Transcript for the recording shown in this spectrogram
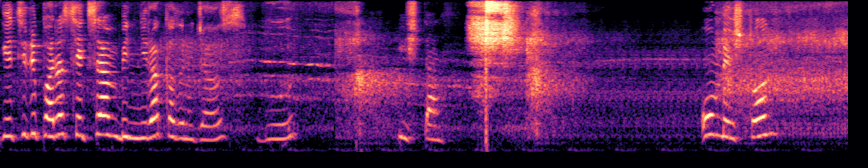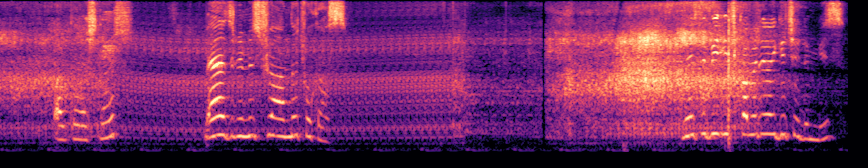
Getiri para 80 bin lira kazanacağız. Bu işten. 15 ton arkadaşlar. Benzinimiz şu anda çok az. Neyse bir iç kameraya geçelim biz.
